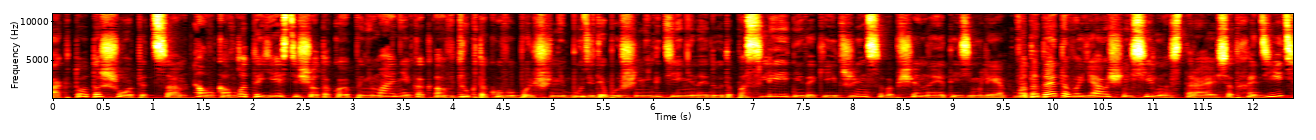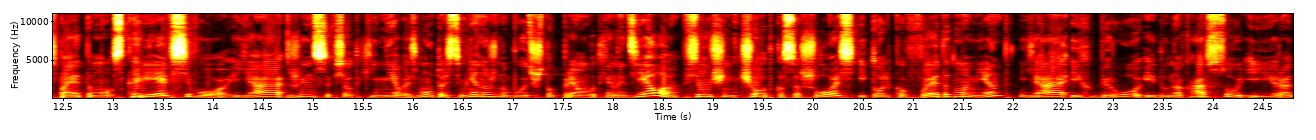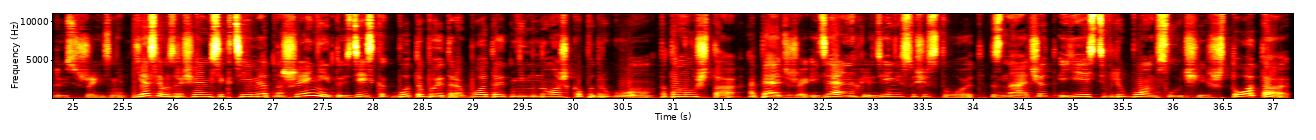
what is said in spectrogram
а кто-то шопится, а у кого-то есть еще такое понимание, как а вдруг такого больше не будет, я больше нигде не найду, это последние такие джинсы вообще на этой земле. Вот от этого я очень сильно стараюсь отходить, поэтому, скорее всего, я джинсы все-таки не возьму, то есть мне нужно будет, чтобы прям вот я надела, все очень четко сошлось, и только в этот момент я их беру, иду на кассу и радуюсь жизни. Если возвращаемся к теме отношений, то здесь как будто бы это работает немножко по-другому, потому что, опять же, идеальных людей не существует. Значит, есть в любом случае что-то,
